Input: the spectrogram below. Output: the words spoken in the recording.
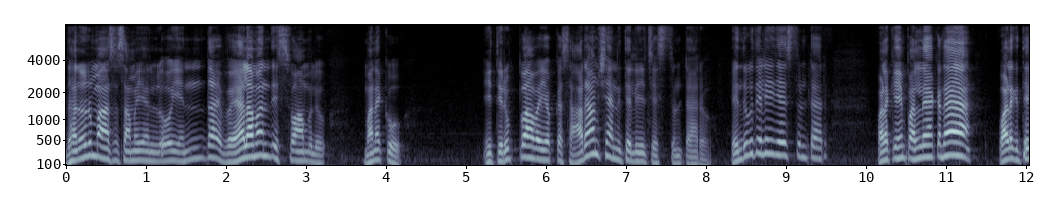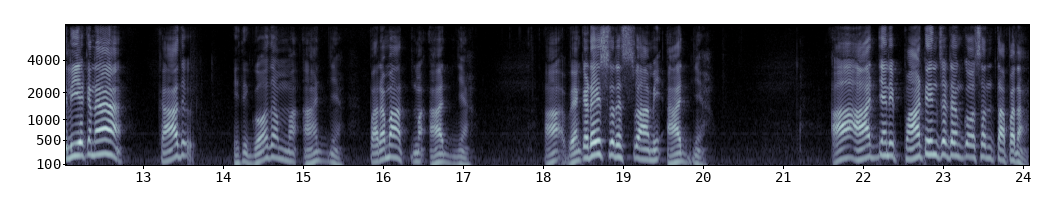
ధనుర్మాస సమయంలో ఎంత వేల మంది స్వాములు మనకు ఈ తిరుప్పావ యొక్క సారాంశాన్ని తెలియచేస్తుంటారు. ఎందుకు తెలియజేస్తుంటారు? వాళ్ళకేం పని లేకనా? వాళ్ళకి తెలియకనా? కాదు ఇది గోదమ్మ ఆజ్ఞ పరమాత్మ ఆజ్ఞ ఆ వెంకటేశ్వర స్వామి ఆజ్ఞ. ఆ ఆజ్ఞని పాటించటం కోసం తపన.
